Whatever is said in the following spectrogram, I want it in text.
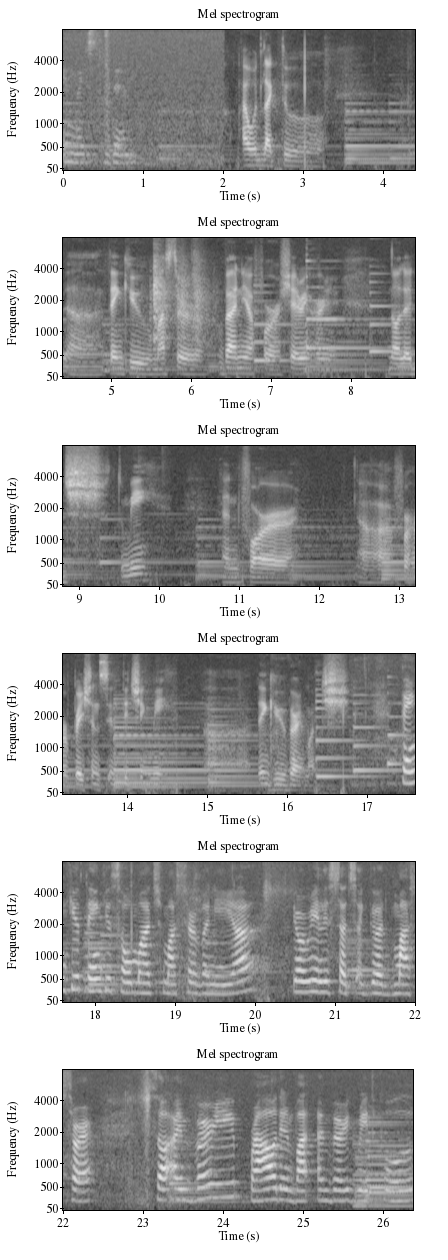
in my students. I would like to uh, thank you, Master Vanya, for sharing her knowledge to me and for, uh, for her patience in teaching me. Uh, thank you very much. Thank you, thank you so much, Master Vanilla. You're really such a good master. So I'm very proud and I'm very grateful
